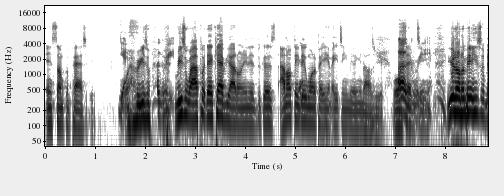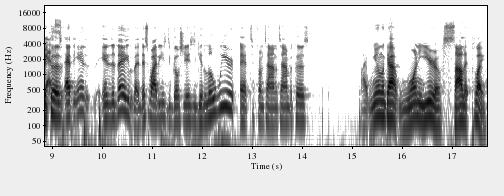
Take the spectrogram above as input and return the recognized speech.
in some capacity. Yes. reason, Agreed. reason why I put that caveat on it is because I don't think they want to pay him eighteen million dollars a year or Agreed. seventeen. You know what I mean? So because yes. at the end, end of the day, that's why these negotiations get a little weird at from time to time because like we only got one year of solid play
